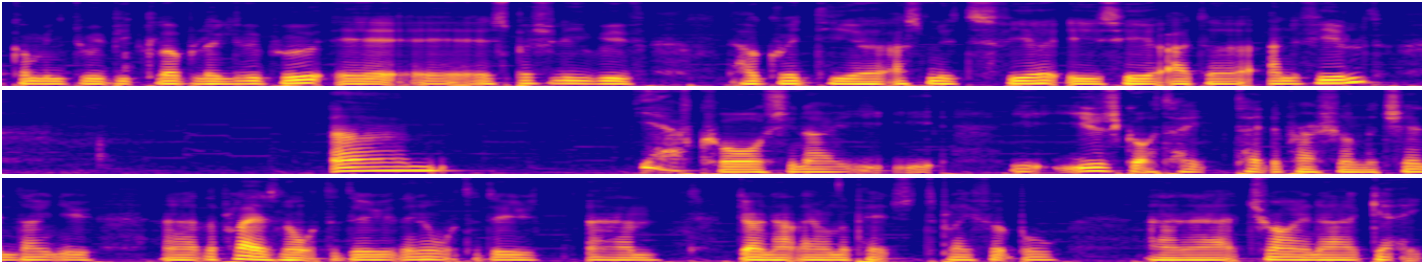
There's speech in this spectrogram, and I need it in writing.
coming to a big club like Liverpool, especially with how great the atmosphere is here at Anfield? Um, yeah, of course. You know, you, you, just got to take take the pressure on the chin, don't you? Uh, the players know what to do. They know what to do. Um, going out there on the pitch to play football and uh, try and uh, get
